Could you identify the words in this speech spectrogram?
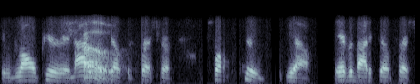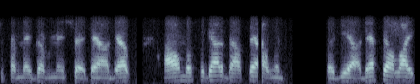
It was a long period, and I oh. felt the pressure from too. Yeah, everybody felt pressure from that government shutdown. That I almost forgot about that one, but yeah, that felt like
